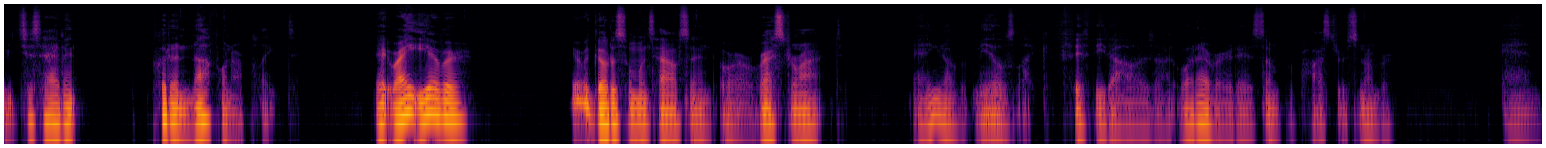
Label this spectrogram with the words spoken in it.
We just haven't put enough on our plate, right? You ever, you ever go to someone's house and or a restaurant, and you know the meal's like fifty dollars or whatever it is, some preposterous number, and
